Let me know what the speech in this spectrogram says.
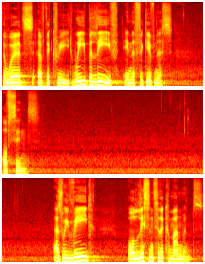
the words of the Creed. We believe in the forgiveness of sins. As we read or listen to the commandments,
